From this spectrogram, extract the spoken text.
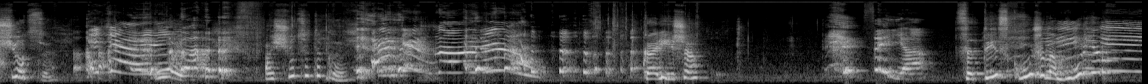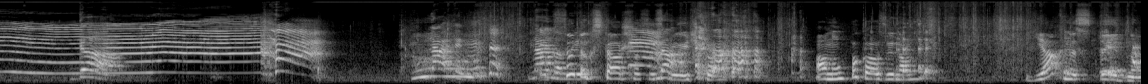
Що це? Це Ой, а що це таке? Каріша, Це Я. це ти скушала бургер? Да. На, на Це так старша сестричка. А ну, показуй нам. Як не стидно,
